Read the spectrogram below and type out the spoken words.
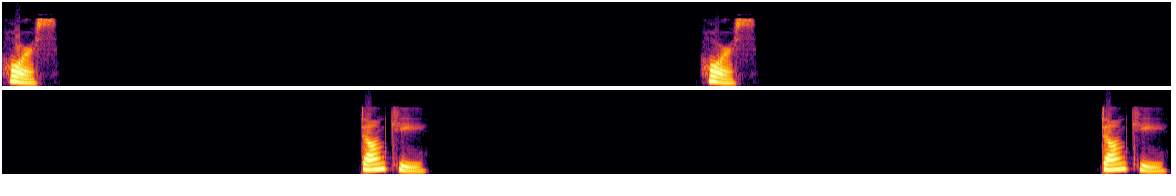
Horse. Horse. Donkey. Donkey.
